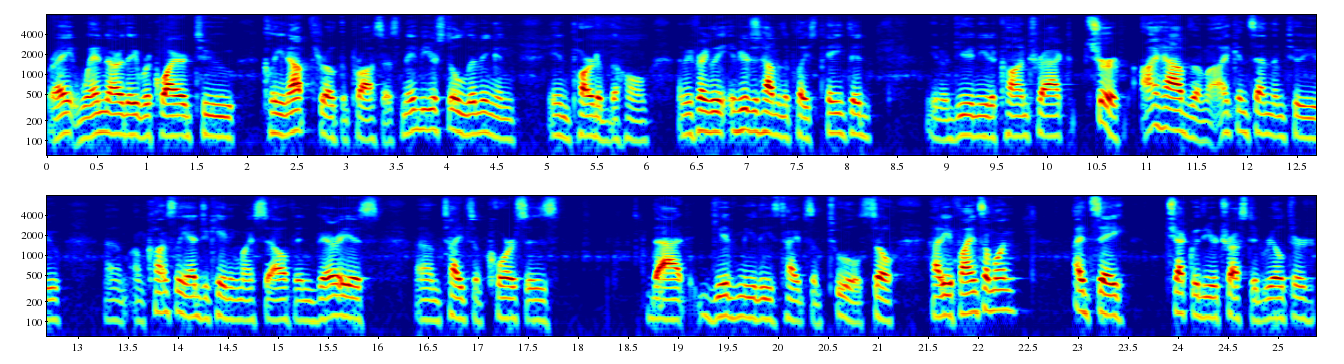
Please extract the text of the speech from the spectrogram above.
right? When are they required to clean up throughout the process? Maybe you're still living in in part of the home. I mean frankly if you're just having the place painted you know, do you need a contract? Sure, I have them. I can send them to you. Um, I'm constantly educating myself in various um, types of courses that give me these types of tools. So, how do you find someone? I'd say check with your trusted realtor.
